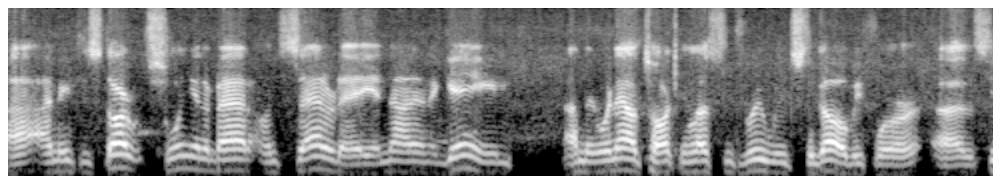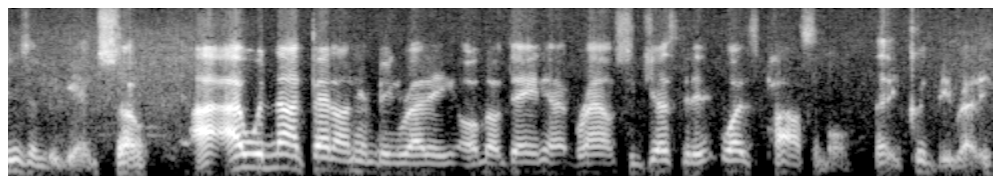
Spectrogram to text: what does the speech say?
uh, I mean, to start swinging a bat on Saturday and not in a game, I mean, we're now talking less than three weeks to go before uh, the season begins. So I, I, would not bet on him being ready, although Dana Brown suggested it was possible that he could be ready.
